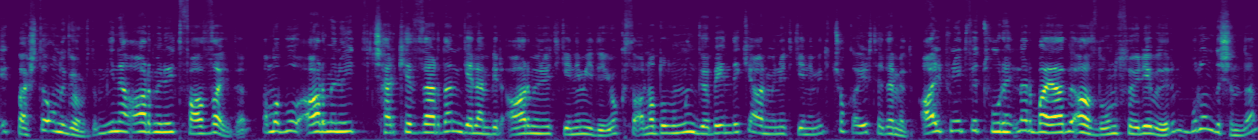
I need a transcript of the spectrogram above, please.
ilk başta onu gördüm. Yine Armenoid fazlaydı. Ama bu Armenoid Çerkezlerden gelen bir Armenoid geni miydi yoksa Anadolu'nun göbeğindeki Armenoid geni miydi çok ayırt edemedim. Alpinoid ve Turenler bayağı bir azdı onu söyleyebilirim. Bunun dışında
